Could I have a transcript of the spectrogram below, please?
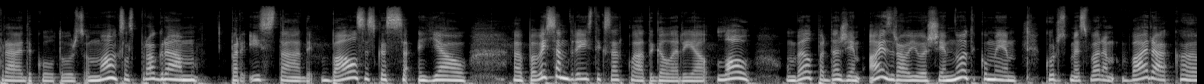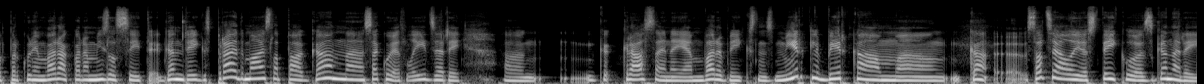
Prāda kultūras un mākslas programmu par izstādi Balsis, kas jau eh, pavisam drīz tiks atklāta galerijā Lau, un vēl par dažiem aizraujošiem notikumiem, kurus mēs varam vairāk, eh, par kuriem vairāk varam izlasīt gan Rīgas Praida mājaslapā, gan uh, sekojot līdzi arī krāsainajām varavīksnes mirkļu birkām, uh, sociālajos tīklos, gan arī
